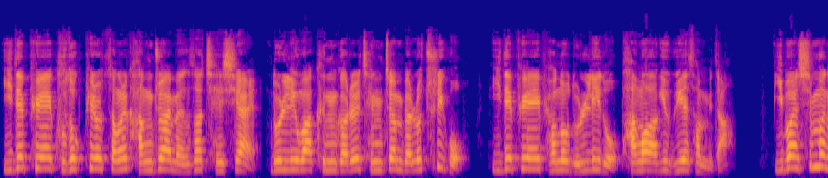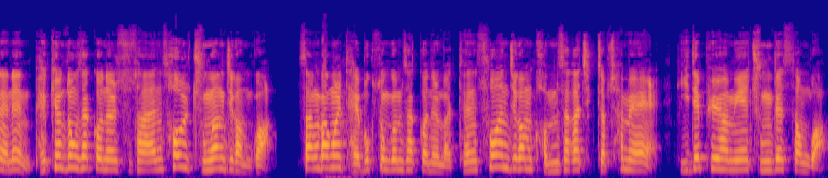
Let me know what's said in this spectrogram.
이 대표의 구속 필요성을 강조하면서 제시할 논리와 근거를 쟁점별로 추리고 이 대표의 변호 논리도 방어하기 위해서입니다. 이번 신문에는 백현동 사건을 수사한 서울중앙지검과 쌍방울 대북송금 사건을 맡은 수원지검 검사가 직접 참여해 이 대표 혐의의 중대성과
